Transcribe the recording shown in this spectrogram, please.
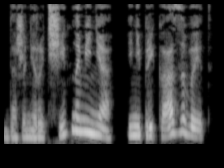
даже не рычит на меня и не приказывает.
